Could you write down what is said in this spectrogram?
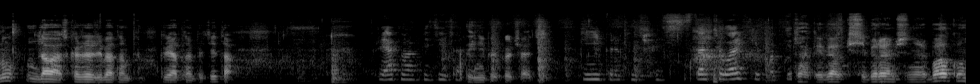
Ну, давай, скажи ребятам приятного аппетита Приятного аппетита. и не переключайтесь. И не переключайтесь. Ставьте лайки, подписывайтесь. Так, ребятки, собираемся на рыбалку.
